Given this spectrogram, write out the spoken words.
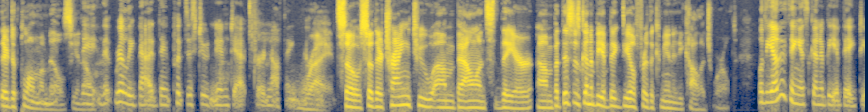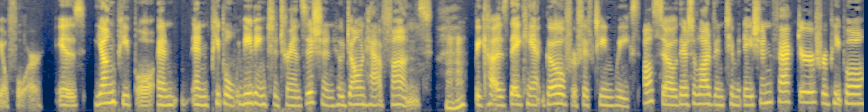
they're diploma mills, you know. they, they really bad. They put the student in debt for nothing. really. Right. So so they're trying to um, balance there, um, but this is going to be a big deal for the community college world. Well, the other thing it's going to be a big deal for is young people and and people needing to transition who don't have funds hmm because they can't go for 15 weeks. Also, there's a lot of intimidation factor for people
